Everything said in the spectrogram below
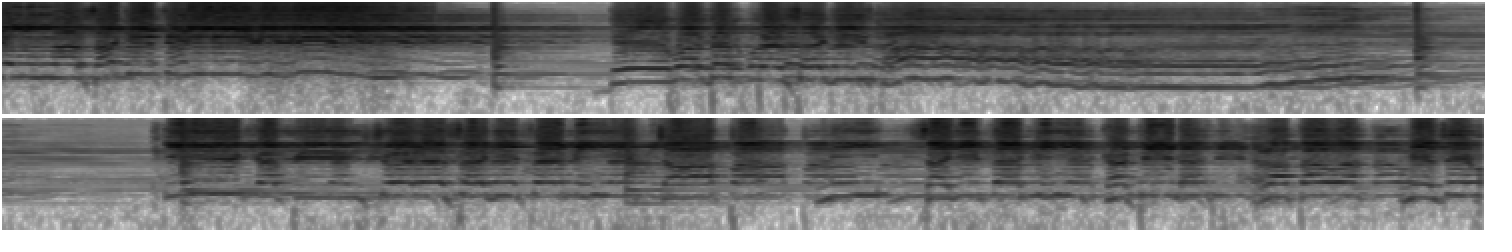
ಎಲ್ಲ ಸಗಿತಿ. ದೇವದತ್ತ ರಥವ ಮೆಸೆವ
